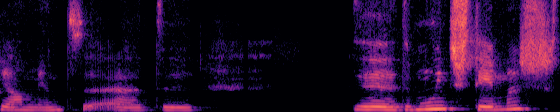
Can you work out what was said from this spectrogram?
realmente uh, de de, de muitos temas,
